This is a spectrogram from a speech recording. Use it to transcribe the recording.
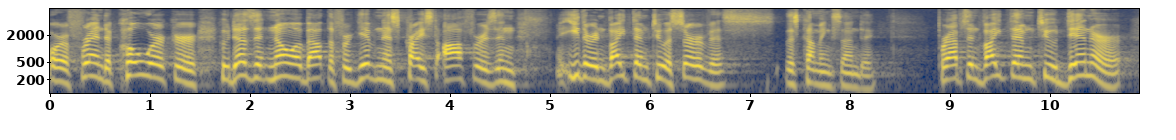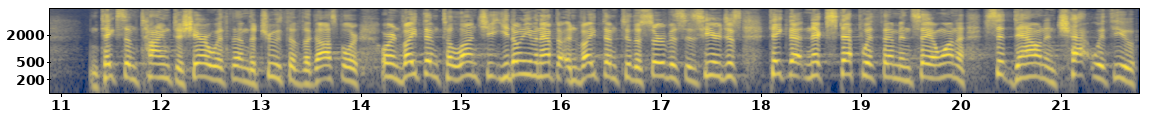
or a friend, a coworker who doesn't know about the forgiveness Christ offers and either invite them to a service this coming Sunday. Perhaps invite them to dinner and take some time to share with them the truth of the gospel or, or invite them to lunch. You don't even have to invite them to the services here. Just take that next step with them and say, I want to sit down and chat with you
